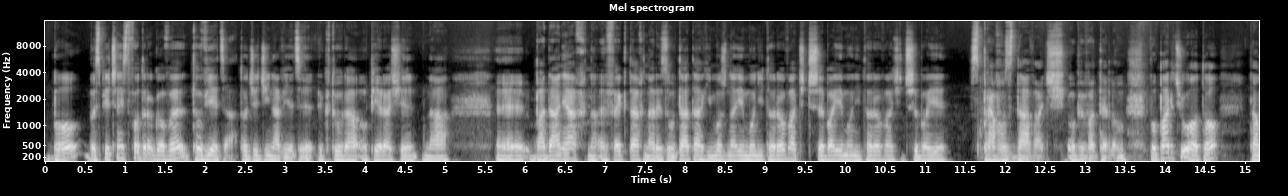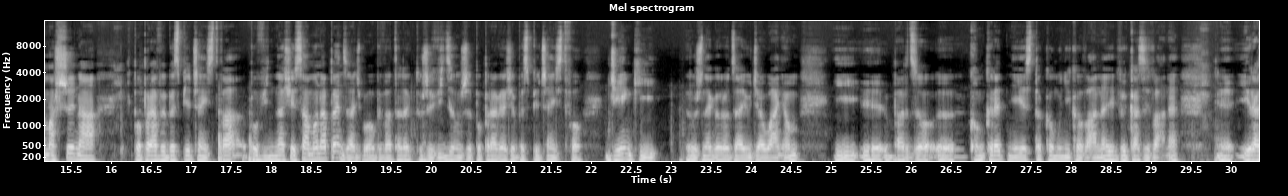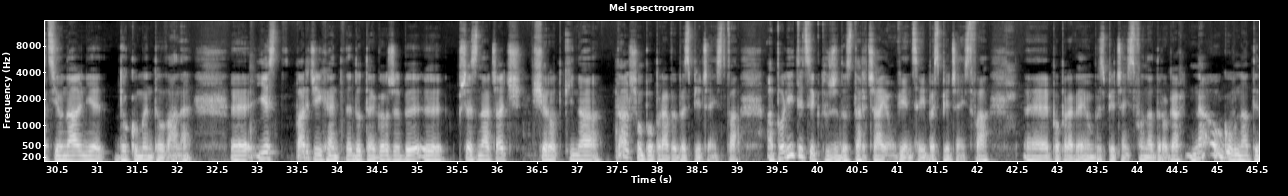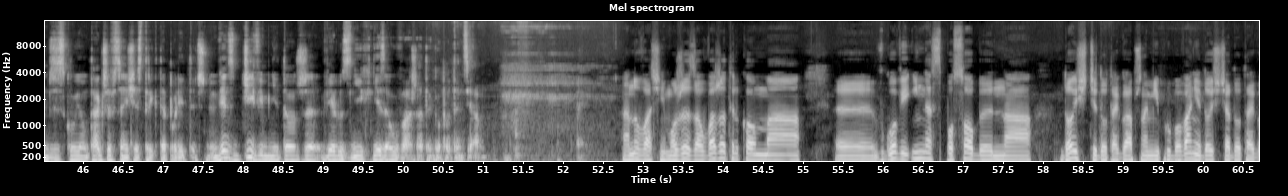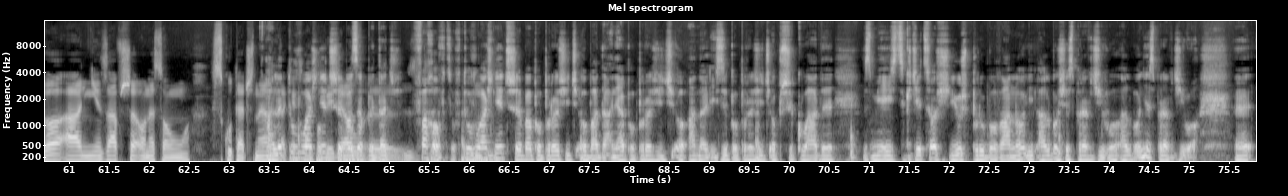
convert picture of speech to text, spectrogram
bo bezpieczeństwo drogowe to wiedza, to dziedzina wiedzy, która opiera się na e, badaniach, na efektach, na rezultatach i można je monitorować, trzeba je monitorować i trzeba je sprawozdawać obywatelom. W oparciu o to ta maszyna poprawy bezpieczeństwa powinna się samo napędzać, bo obywatele, którzy widzą, że poprawia się bezpieczeństwo dzięki różnego rodzaju działaniom i y, bardzo y, konkretnie jest to komunikowane, wykazywane y, i racjonalnie dokumentowane, jest bardziej chętne do tego, żeby przeznaczać środki na dalszą poprawę bezpieczeństwa. A politycy, którzy dostarczają więcej bezpieczeństwa, poprawiają bezpieczeństwo na drogach, na ogół na tym zyskują także w sensie stricte politycznym. Więc dziwi mnie to, że wielu z nich nie zauważa tego potencjału. A no właśnie, może zauważa, tylko ma e, w głowie inne sposoby na dojście do tego, a przynajmniej próbowanie dojścia do tego, a nie zawsze one są skuteczne. Ale tak tu właśnie trzeba zapytać e, fachowców. Tu właśnie trzeba poprosić o badania, poprosić o analizy, poprosić o przykłady z miejsc, gdzie coś już próbowano i albo się sprawdziło, albo nie sprawdziło. E,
